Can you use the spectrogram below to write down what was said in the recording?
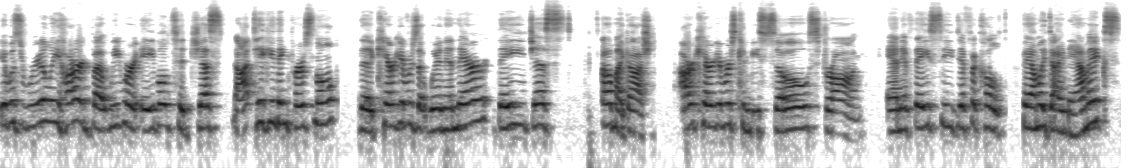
It was really hard, but we were able to just not take anything personal. The caregivers that went in there, they just oh my gosh, our caregivers can be so strong. And if they see difficult family dynamics,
